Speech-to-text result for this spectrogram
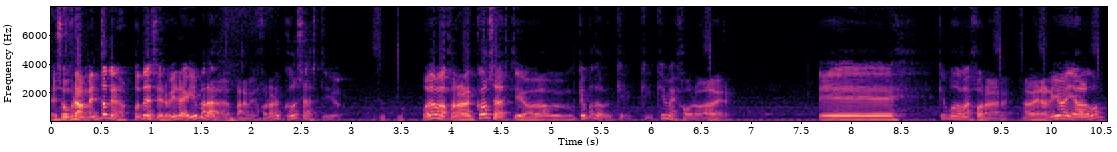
es un fragmento que nos puede servir aquí para, para mejorar cosas, tío. Puedo mejorar cosas, tío. ¿Qué puedo...? ¿Qué, qué- qué mejoro? A ver. Eh... ¿Qué puedo mejorar? A ver, arriba hay algo.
